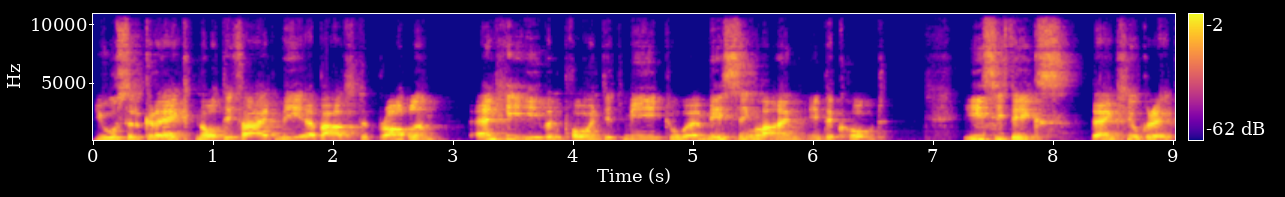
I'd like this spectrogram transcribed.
User Greg notified me about the problem and he even pointed me to a missing line in the code. Easy fix, thank you Greg.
